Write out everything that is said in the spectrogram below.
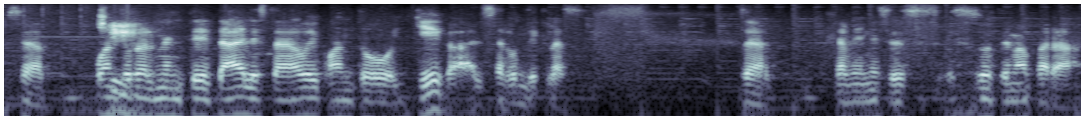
O sea, cuánto realmente da el Estado y cuánto llega al salón de clases. O sea, también ese es, ese es otro tema para,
